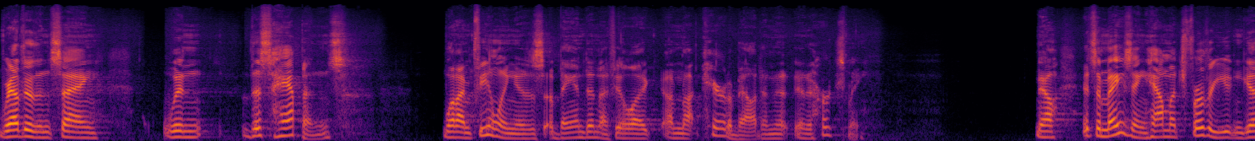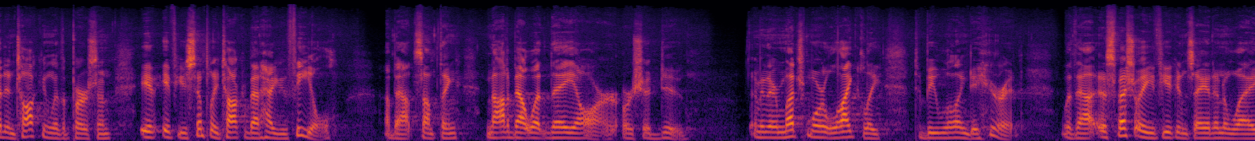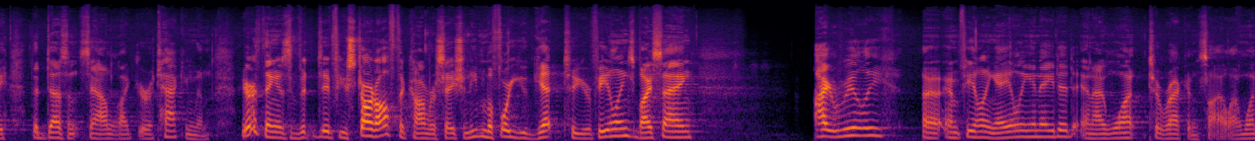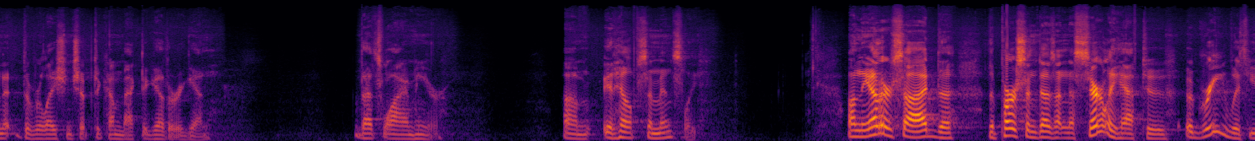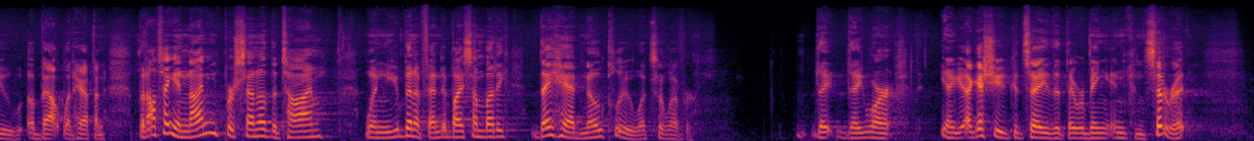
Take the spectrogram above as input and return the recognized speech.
Rather than saying, when this happens, what I'm feeling is abandoned. I feel like I'm not cared about and it, it hurts me. Now, it's amazing how much further you can get in talking with a person if, if you simply talk about how you feel about something, not about what they are or should do. I mean, they're much more likely to be willing to hear it without, especially if you can say it in a way that doesn't sound like you're attacking them. The other thing is if you start off the conversation, even before you get to your feelings, by saying, I really uh, am feeling alienated and I want to reconcile. I want it, the relationship to come back together again. That's why I'm here. Um, it helps immensely. On the other side, the, the person doesn't necessarily have to agree with you about what happened. But I'll tell you, 90% of the time, when you've been offended by somebody, they had no clue whatsoever. They, they weren't, you know, I guess you could say that they were being inconsiderate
